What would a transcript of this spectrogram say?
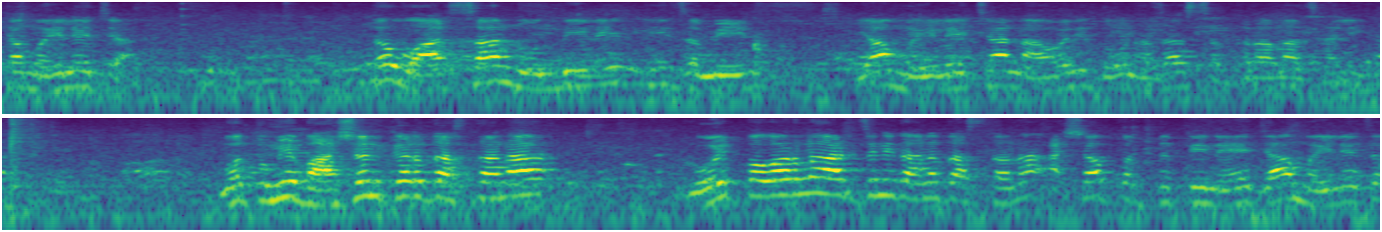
त्या महिलेच्या तर वारसा नोंदीने ती जमीन या महिलेच्या नावाने दोन हजार सतराला झाली. मग तुम्ही भाषण करत असताना रोहित पवारला अडचणीत आणत असताना अशा पद्धतीने ज्या महिलेचं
